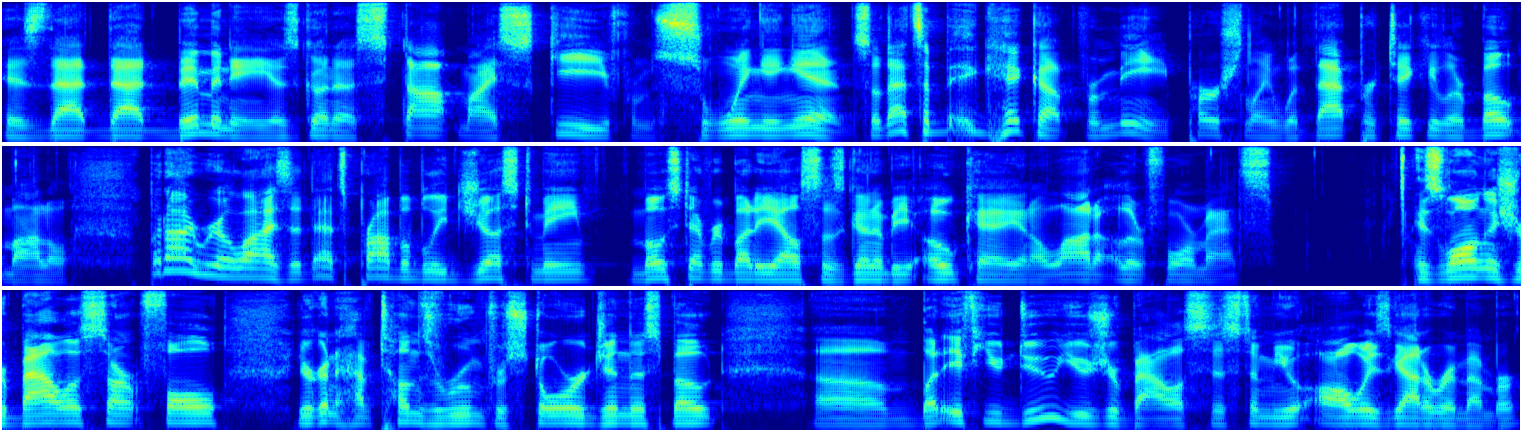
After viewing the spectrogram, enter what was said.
is that that bimini is going to stop my ski from swinging in. So that's a big hiccup for me personally with that particular boat model. But I realize that that's probably just me. Most everybody else is going to be okay in a lot of other formats. As long as your ballasts aren't full, you're going to have tons of room for storage in this boat. Um, but if you do use your ballast system, you always got to remember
